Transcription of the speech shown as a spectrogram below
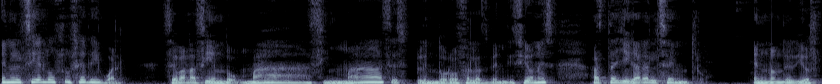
En el cielo sucede igual. Se van haciendo más y más esplendorosas las bendiciones hasta llegar al centro, en donde Dios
